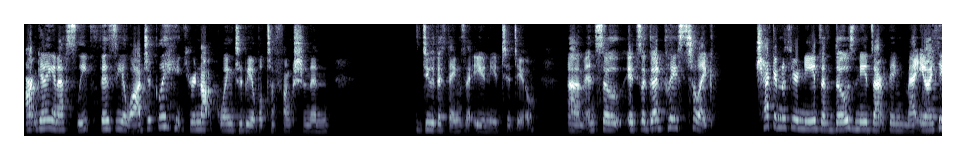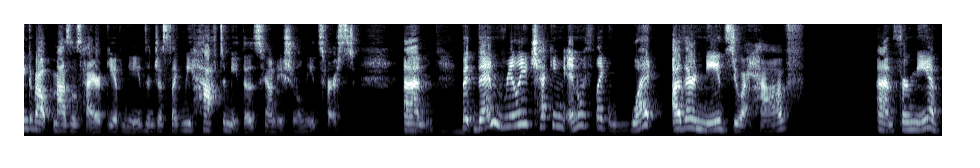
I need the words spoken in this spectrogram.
aren't getting enough sleep physiologically, you're not going to be able to function and do the things that you need to do. Um, and so it's a good place to like check in with your needs if those needs aren't being met. You know i think about maslow's hierarchy of needs and just like we have to meet those foundational needs first. Um, but then really checking in with like what other needs do i have? Um, for me a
